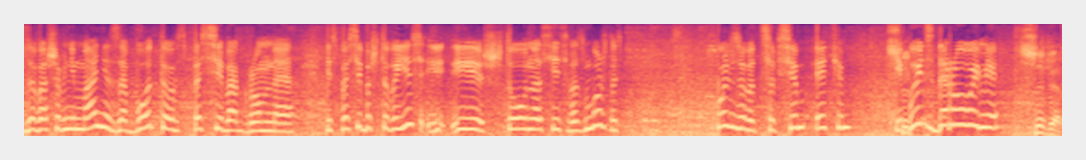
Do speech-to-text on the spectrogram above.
за ваше внимание, заботу. Спасибо огромное. И спасибо, что вы есть, и, и что у нас есть возможность пользоваться всем этим. И Супер. быть здоровыми. Супер.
